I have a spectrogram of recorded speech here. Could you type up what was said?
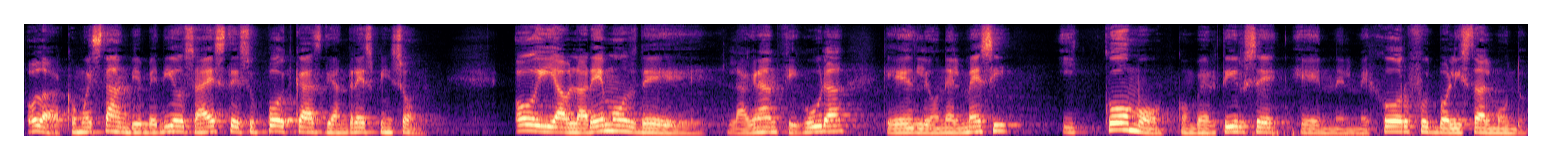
Hola, ¿cómo están? Bienvenidos a este su podcast de Andrés Pinzón. Hoy hablaremos de la gran figura que es Leonel Messi y cómo convertirse en el mejor futbolista del mundo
